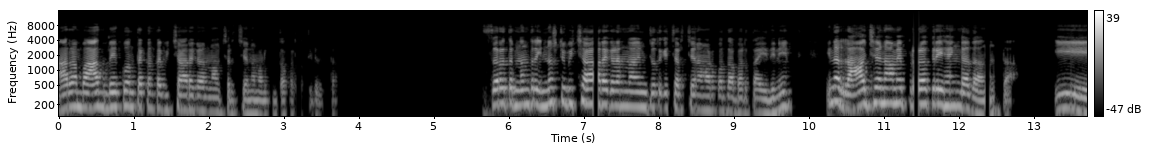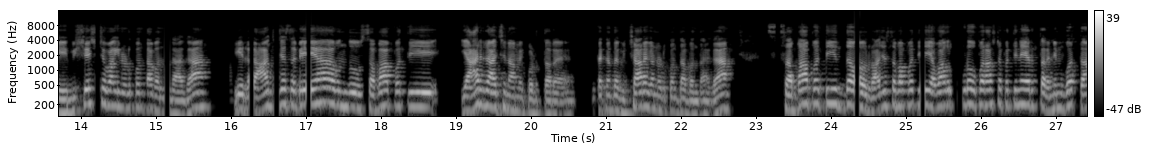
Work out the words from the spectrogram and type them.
ಆರಂಭ ಆಗ್ಬೇಕು ಅಂತಕ್ಕಂಥ ವಿಚಾರಗಳನ್ನ ನಾವು ಚರ್ಚೆಯನ್ನ ಮಾಡ್ಕೊಂತ ಬರ್ತೀವಿ ಸರ್ ಅದ್ರ ನಂತರ ಇನ್ನಷ್ಟು ವಿಚಾರಗಳನ್ನ ನಿಮ್ ಜೊತೆಗೆ ಚರ್ಚೆಯನ್ನ ಮಾಡ್ಕೊಂತ ಬರ್ತಾ ಇದ್ದೀನಿ. ಇನ್ನ ರಾಜೀನಾಮೆ ಪ್ರಕ್ರಿಯೆ ಹೆಂಗದ ಅಂತ. ಈ ವಿಶೇಷವಾಗಿ ನೋಡ್ಕೊಂತ ಬಂದಾಗ ಈ ರಾಜ್ಯಸಭೆಯ ಒಂದು ಸಭಾಪತಿ ಯಾರು ರಾಜೀನಾಮೆ ಕೊಡ್ತಾರೆ ಅಂತಕ್ಕಂಥ ವಿಚಾರಗಳನ್ನ ನೋಡ್ಕೊಂತ ಬಂದಾಗ ಸಭಾಪತಿ ಇದ್ದವ್ರು ರಾಜ್ಯ ಸಭಾಪತಿ ಯಾವಾಗ್ಲೂ ಕೂಡ ಉಪರಾಷ್ಟ್ರಪತಿನೇ ಇರ್ತಾರೆ. ನಿಮ್ಗೆ ಗೊತ್ತಾ?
